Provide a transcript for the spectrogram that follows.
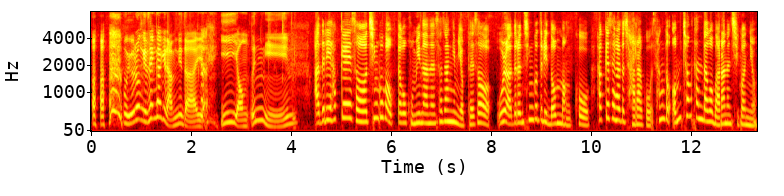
뭐 이런 게 생각이 납니다. 예. 이영은님. 아들이 학교에서 친구가 없다고 고민하는 사장님 옆에서 올 아들은 친구들이 너무 많고 학교 생활도 잘하고 상도 엄청 탄다고 말하는 직원요.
